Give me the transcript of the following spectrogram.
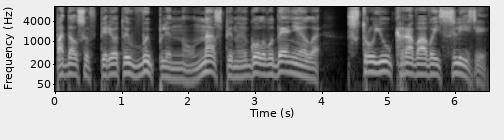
подался вперед и выплюнул на спину и голову Дэниела струю кровавой слизи.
